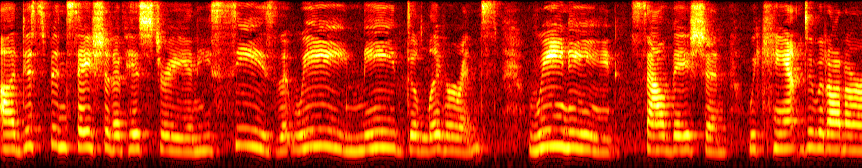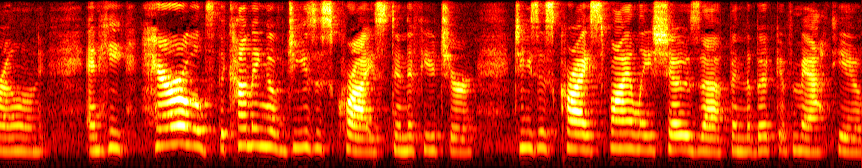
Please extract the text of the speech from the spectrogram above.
uh, dispensation of history, and He sees that we need deliverance. We need salvation. We can't do it on our own. And He heralds the coming of Jesus Christ in the future. Jesus Christ finally shows up in the book of Matthew.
